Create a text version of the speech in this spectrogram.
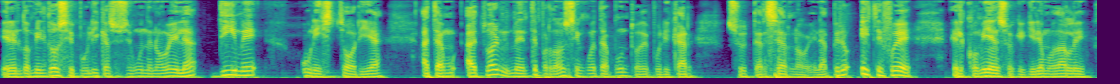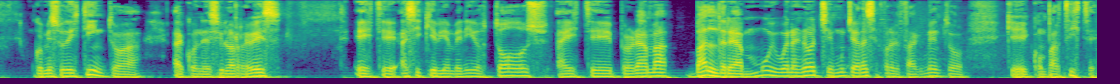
En el 2012 publica su segunda novela, Dime una historia. Actualmente, perdón, se encuentra a punto de publicar su tercera novela. Pero este fue el comienzo que queremos darle, un comienzo distinto a, Con el cielo al revés, este, así que bienvenidos todos a este programa. Valdra, muy buenas noches, muchas gracias por el fragmento que compartiste.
